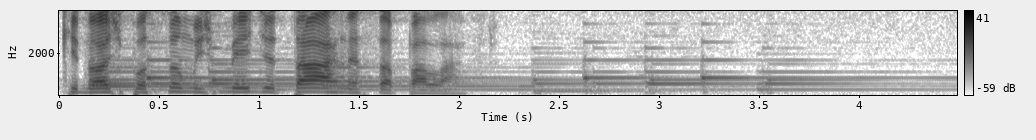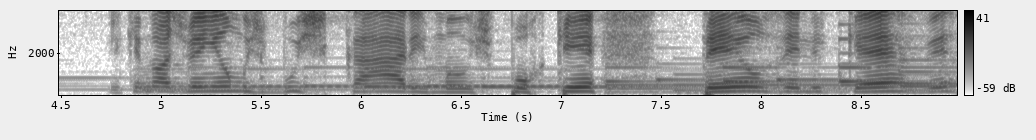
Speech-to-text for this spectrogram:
Que nós possamos meditar nessa palavra. E que nós venhamos buscar, irmãos, porque Deus ele quer ver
